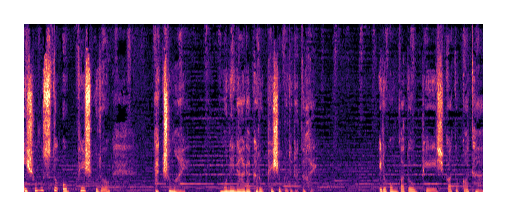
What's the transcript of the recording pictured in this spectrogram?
এই সমস্ত অভ্যেসগুলো একসময় মনে না রাখার অভ্যেসে পরিণত হয়। এরকম কত অভ্যেস, কত কথা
